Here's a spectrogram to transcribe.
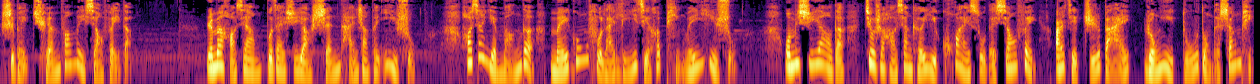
是被全方位消费的。人们好像不再需要神坛上的艺术，好像也忙得没工夫来理解和品味艺术。我们需要的就是好像可以快速的消费，而且直白、容易读懂的商品。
